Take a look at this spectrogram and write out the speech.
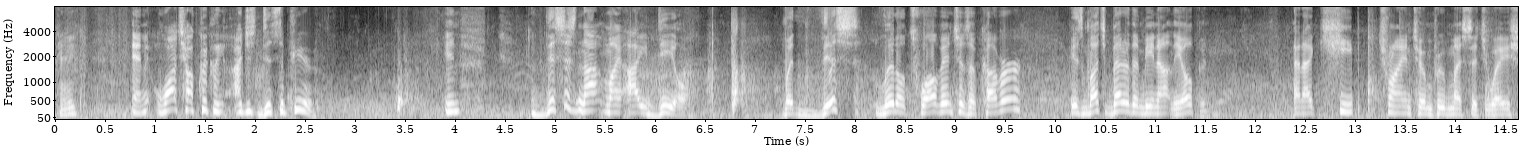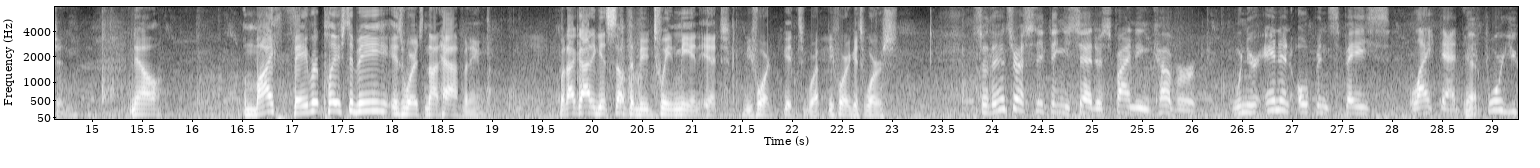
okay? And watch how quickly I just disappear. And this is not my ideal, but this little 12 inches of cover is much better than being out in the open. And I keep trying to improve my situation. Now, my favorite place to be is where it's not happening. But I got to get something between me and it before it gets before it gets worse. So the interesting thing you said is finding cover. When you're in an open space like that, Yeah. before you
